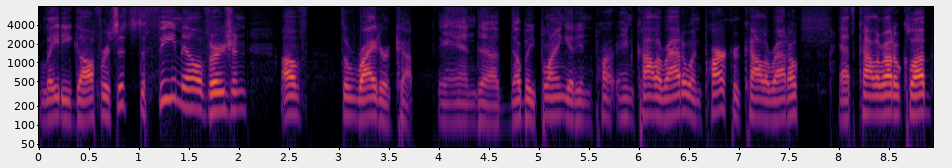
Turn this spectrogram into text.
lady golfers. It's the female version of the Ryder Cup. And uh, they'll be playing it in Par- in Colorado, in Parker, Colorado, at the Colorado Club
